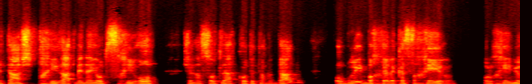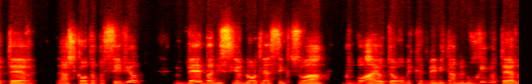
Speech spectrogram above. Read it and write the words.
את הבחירת מניות שכירות של לנסות להכות את המדד, אומרים בחלק השכיר הולכים יותר להשקעות הפסיביות, ובניסיונות להשיג תשואה גבוהה יותר או מקדמי מטעם נמוכים יותר,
